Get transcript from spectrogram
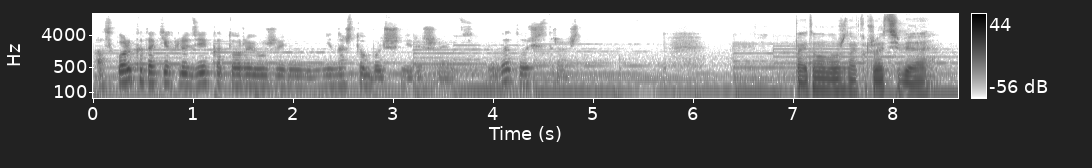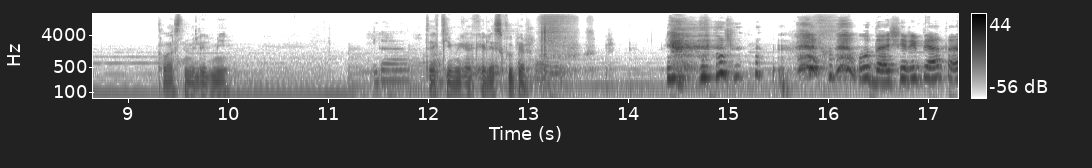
А сколько таких людей, которые уже ни на что больше не решаются. И вот это очень страшно. Поэтому нужно окружать себя классными людьми. Да. Такими, как Элис Купер. Удачи, ребята.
